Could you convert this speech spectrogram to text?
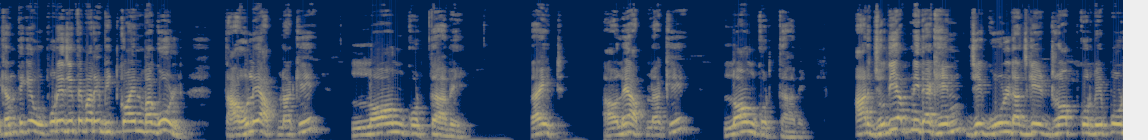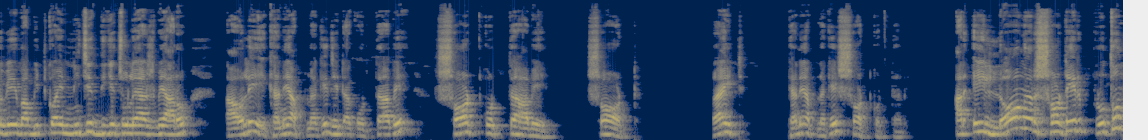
এখান থেকে ওপরে যেতে পারে বিটকয়েন বা গোল্ড তাহলে আপনাকে লং করতে হবে রাইট তাহলে আপনাকে লং করতে হবে। আর যদি আপনি দেখেন যে গোল্ড আজকে ড্রপ করবে, পড়বে বা বিটকয়েন নিচের দিকে চলে আসবে আরও, তাহলে এখানে আপনাকে যেটা করতে হবে শর্ট করতে হবে শর্ট রাইট এখানে আপনাকে শর্ট করতে হবে। আর এই লং আর শর্টের প্রথম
